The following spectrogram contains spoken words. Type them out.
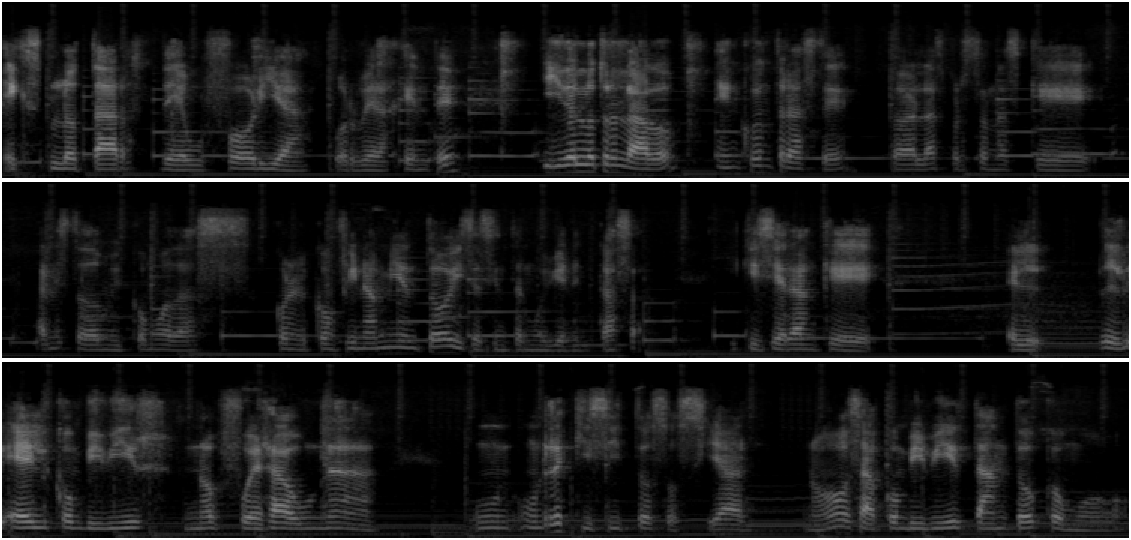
explotar de euforia por ver a gente, y del otro lado, en contraste, todas las personas que han estado muy cómodas con el confinamiento y se sienten muy bien en casa y quisieran que el, el convivir no fuera una, un, un, requisito social, ¿no? O sea, convivir tanto como,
